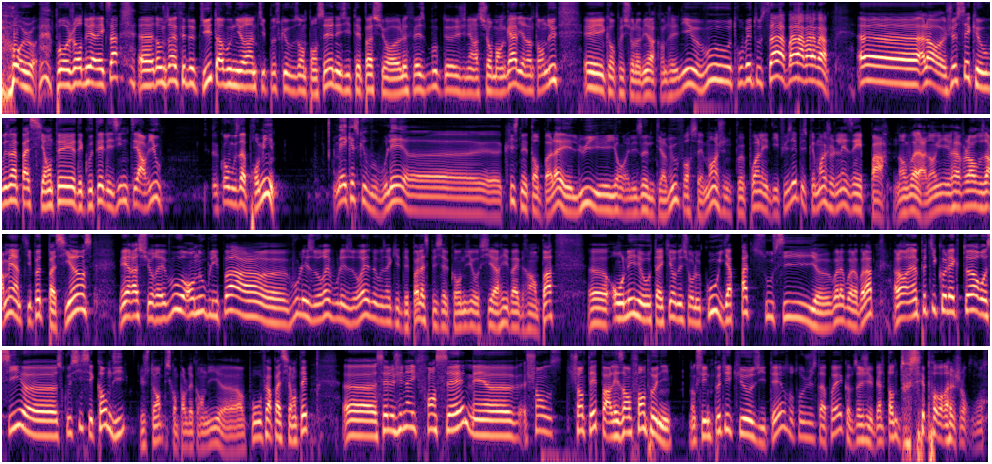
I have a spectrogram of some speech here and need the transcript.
pour, aujourd'hui avec ça. Euh, donc, j'en ai fait deux petites. hein. vous me direz un petit peu ce que vous en pensez. N'hésitez pas sur le Facebook de Génération Manga, bien entendu, et y compris sur le mien, quand j'ai dit. Vous trouvez tout ça. Voilà, voilà, voilà. Alors, je sais que vous vous impatientez d'écouter les interviews qu'on vous a promis. Mais qu'est-ce que vous voulez euh, Chris n'étant pas là et lui ayant les interviews, forcément, je ne peux point les diffuser puisque moi, je ne les ai pas. Donc voilà, donc il va falloir vous armer un petit peu de patience. Mais rassurez-vous, on n'oublie pas, hein, euh, vous les aurez, vous les aurez, ne vous inquiétez pas, la spéciale Candy aussi arrive à grands pas. Euh, on est au taquet, on est sur le coup, il n'y a pas de souci. Voilà, voilà, voilà. Alors, un petit collector aussi, ce coup-ci, c'est Candy, justement, puisqu'on parle de Candy, pour vous faire patienter. C'est le générique français, mais chan- chanté par les enfants Pony. Donc, c'est une petite curiosité, on se retrouve juste après, comme ça, j'ai bien le temps de tousser pendant la chanson.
